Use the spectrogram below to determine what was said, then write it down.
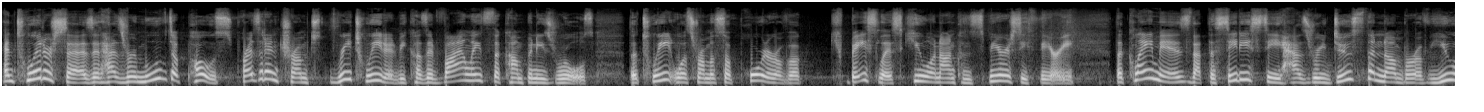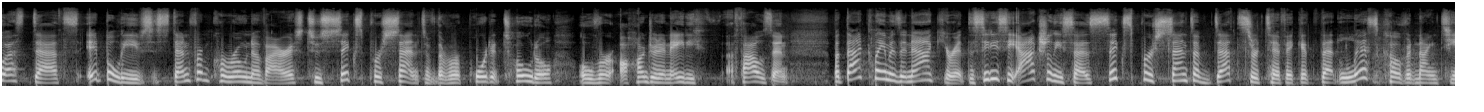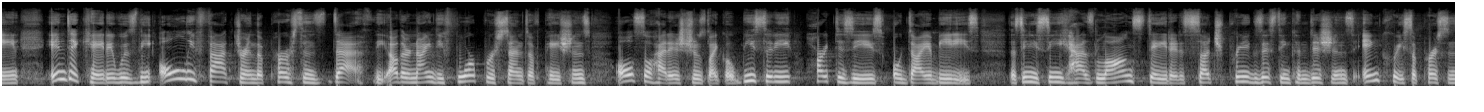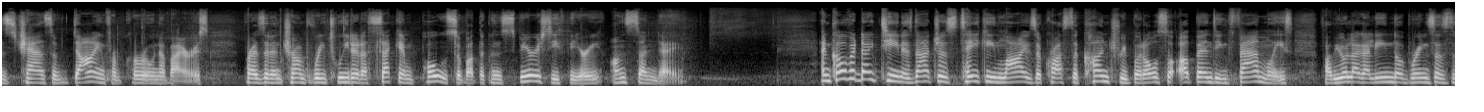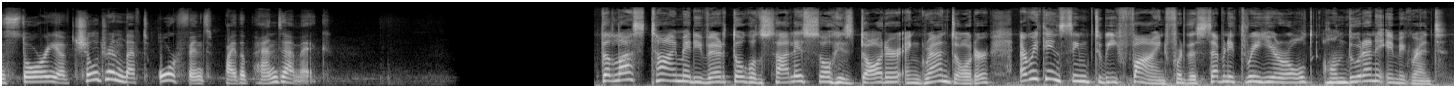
And Twitter says it has removed a post President Trump retweeted because it violates the company's rules. The tweet was from a supporter of a baseless QAnon conspiracy theory. The claim is that the CDC has reduced the number of U.S. deaths it believes stem from coronavirus to 6% of the reported total over 180,000. But that claim is inaccurate. The CDC actually says 6% of death certificates that list COVID 19 indicate it was the only factor in the person's death. The other 94% of patients also had issues like obesity, heart disease, or diabetes. The CDC has long stated such pre existing conditions increase a person's chance of dying from coronavirus. President Trump retweeted a second post about the conspiracy theory on Sunday. And COVID 19 is not just taking lives across the country, but also upending families. Fabiola Galindo brings us the story of children left orphaned by the pandemic. The last time Heriberto Gonzalez saw his daughter and granddaughter, everything seemed to be fine for the 73 year old Honduran immigrant.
